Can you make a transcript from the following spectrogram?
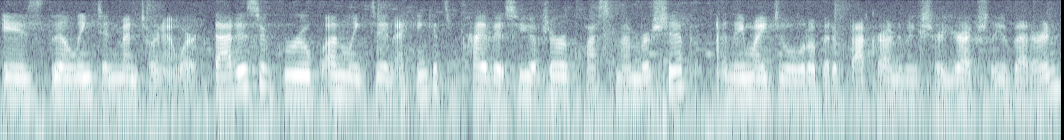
is the LinkedIn Mentor Network. That is a group on LinkedIn. I think it's private, so you have to request membership, and they might do a little bit of background to make sure you're actually a veteran.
